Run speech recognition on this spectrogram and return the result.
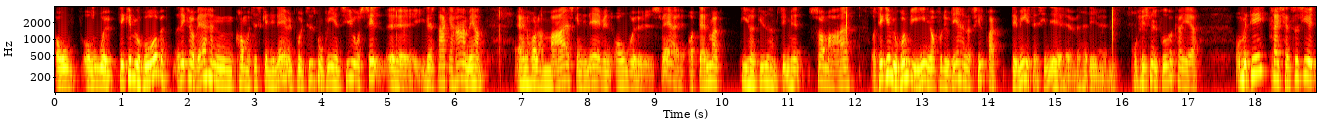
Og, og øh, det kan vi jo håbe, og det kan jo være, at han kommer til Skandinavien på et tidspunkt, fordi han siger jo selv øh, i den snak, jeg har med ham, at han holder meget af Skandinavien og øh, Sverige og Danmark, de har givet ham simpelthen så meget. Og det kan vi jo kun blive enige om, for det er jo det, han har tilbragt det meste af sin øh, hvad hedder det, øh, professionelle fodboldkarriere. Og med det, Christian, så siger jeg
